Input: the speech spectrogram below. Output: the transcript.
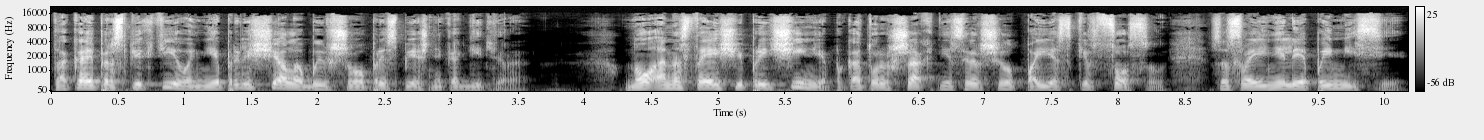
Такая перспектива не прельщала бывшего приспешника Гитлера. Но о настоящей причине, по которой Шахт не совершил поездки в Сосен со своей нелепой миссией,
